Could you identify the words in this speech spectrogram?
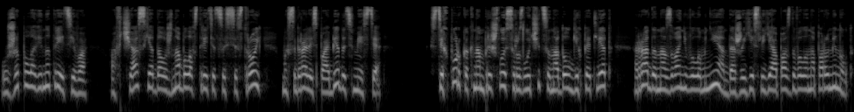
Уже половина третьего, а в час я должна была встретиться с сестрой, мы собирались пообедать вместе. С тех пор, как нам пришлось разлучиться на долгих пять лет, Рада названивала мне, даже если я опаздывала на пару минут.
